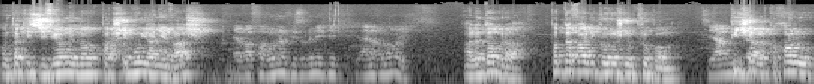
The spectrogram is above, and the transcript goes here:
On taki zdziwiony, no patrzy mój, a nie wasz. Ale dobra, poddawali go różnym próbom. Picie alkoholu,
